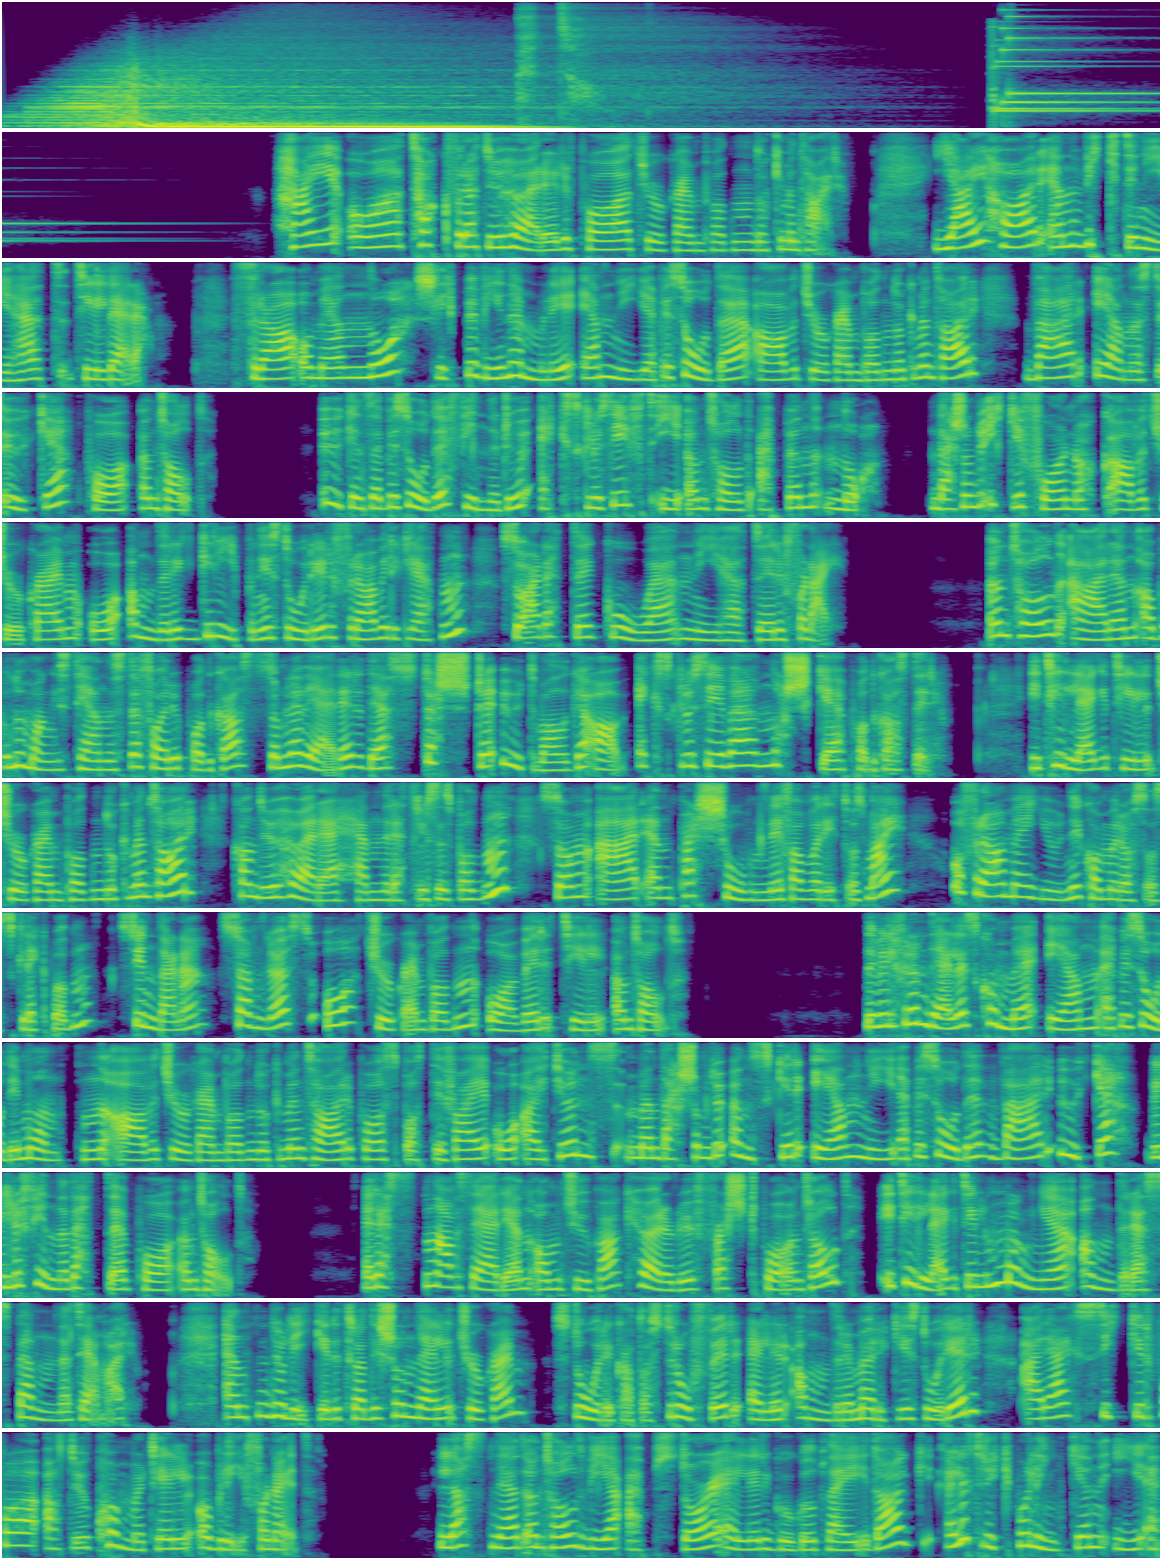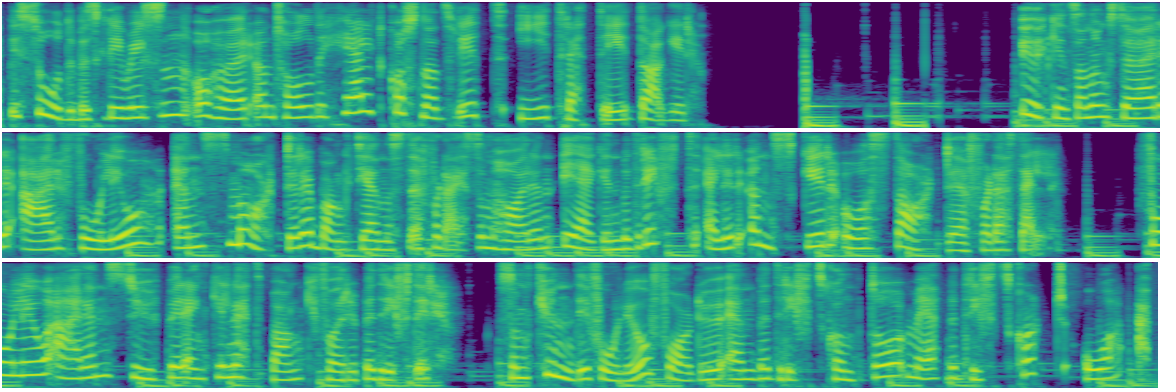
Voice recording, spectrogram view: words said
Hei, og takk for at du hører på True Crime Poden dokumentar. Jeg har en viktig nyhet til dere. Fra og med nå slipper vi nemlig en ny episode av True Crime Poden dokumentar hver eneste uke på Untold. Ukens episode finner du eksklusivt i Untold-appen nå. Dersom du ikke får nok av true crime og andre gripende historier fra virkeligheten, så er dette gode nyheter for deg. Untold er en abonnementstjeneste for podkast som leverer det største utvalget av eksklusive norske podkaster. I tillegg til True Crime-podden dokumentar kan du høre Henrettelsespodden, som er en personlig favoritt hos meg, og fra og med juni kommer også Skrekkpodden, Synderne, Søvnløs og True Crime-podden over til Untold. Det vil fremdeles komme én episode i måneden av True Crime-podden dokumentar på Spotify og iTunes, men dersom du ønsker én ny episode hver uke, vil du finne dette på Untold. Resten av serien om Tupac hører du først på Untold, i tillegg til mange andre spennende temaer. Enten du liker tradisjonell true crime, store katastrofer eller andre mørke historier, er jeg sikker på at du kommer til å bli fornøyd. Last ned Untold via AppStore eller Google Play i dag, eller trykk på linken i episodebeskrivelsen og hør Untold helt kostnadsfritt i 30 dager. Ukens annonsør er Folio, en smartere banktjeneste for deg som har en egen bedrift eller ønsker å starte for deg selv. Folio er en superenkel nettbank for bedrifter. Som kunde i Folio får du en bedriftskonto med et bedriftskort og app.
